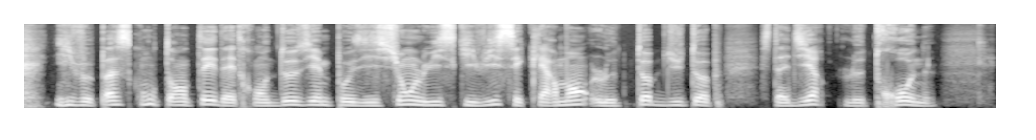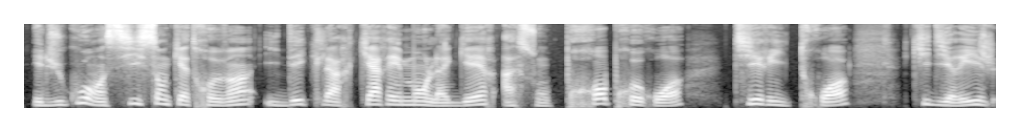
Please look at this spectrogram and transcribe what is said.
il veut pas se contenter d'être en deuxième position. Lui, ce qu'il vise, c'est clairement le top du top, c'est-à-dire le trône. Et du coup, en 680, il déclare carrément la guerre à son propre roi, Thierry III, qui dirige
